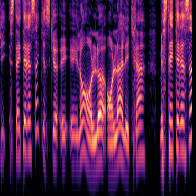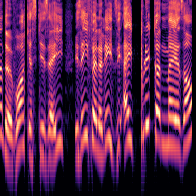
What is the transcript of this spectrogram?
Puis c'est intéressant qu'est-ce que. Et, là, on l'a, à l'écran, mais c'est intéressant de voir qu'est-ce qu'Ésaïe. Ésaïe fait le lien, il dit Hey, plus tu as de maison,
